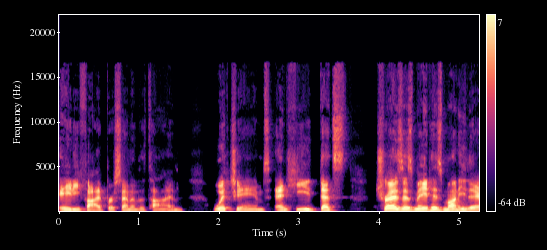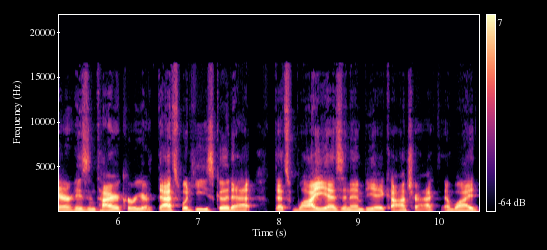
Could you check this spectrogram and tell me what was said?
85% of the time with James and he that's Trez has made his money there his entire career. That's what he's good at. That's why he has an NBA contract and why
